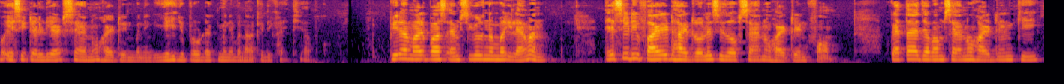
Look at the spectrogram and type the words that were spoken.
वो एसीटल्डिहाइड सैनोहाइड्रिन बनेगी। यही जो प्रोडक्ट मैंने बना के दिखाई थी आपको। फिर हमारे पास M number eleven acidified hydrolysis of cyanohydrin form कहता है, जब हम सैनोहाइड्रीन की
